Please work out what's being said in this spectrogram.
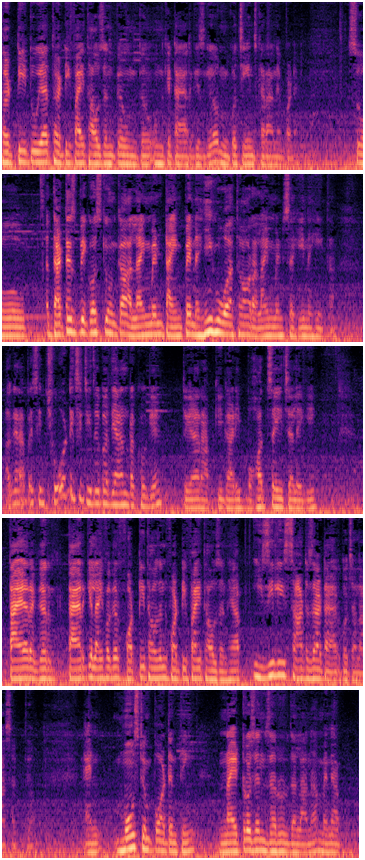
थर्टी टू या थर्टी फाइव थाउज़ेंड पे उनके उनके टायर घिस गए और उनको चेंज कराने पड़े। सो दैट इज़ बिकॉज़ कि उनका अलाइनमेंट टाइम पे नहीं हुआ था और अलाइनमेंट सही नहीं था। अगर आप ऐसी छोटी सी चीज़ों का ध्यान रखोगे तो यार आपकी गाड़ी बहुत सही चलेगी। टायर अगर, टायर की लाइफ अगर forty thousand forty five thousand है, आप इजीली साठ हज़ार टायर को चला सकते हो। And most important thing nitrogen ज़रूर दलाना मैंने आप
